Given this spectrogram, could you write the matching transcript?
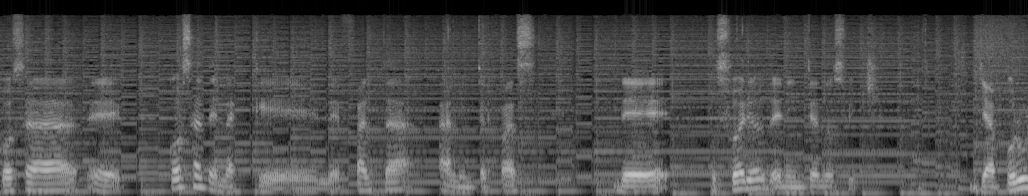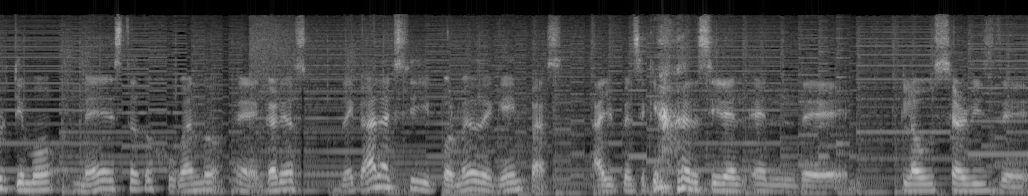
cosa, eh, cosa de la que le falta a la interfaz de usuario de Nintendo Switch. Ya por último, me he estado jugando eh, Guardians de Galaxy por medio de Game Pass. Ah, yo pensé que iba a decir el, el de Cloud Service de,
